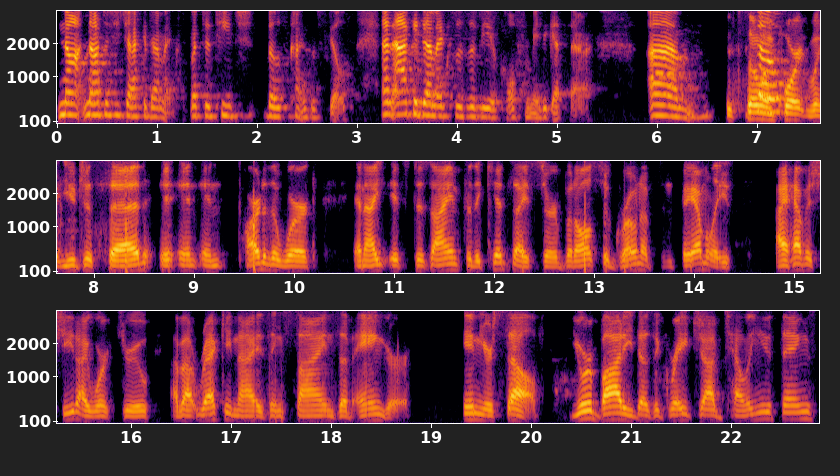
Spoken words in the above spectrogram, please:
Not not to teach academics, but to teach those kinds of skills. And academics was the vehicle for me to get there. Um, it's so, so important what you just said. In, in part of the work and I it's designed for the kids I serve, but also grown-ups and families. I have a sheet I work through about recognizing signs of anger in yourself. Your body does a great job telling you things.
